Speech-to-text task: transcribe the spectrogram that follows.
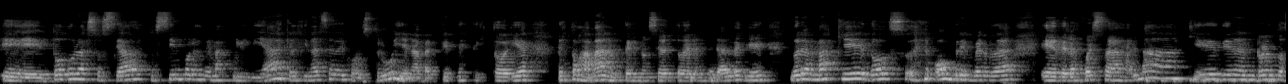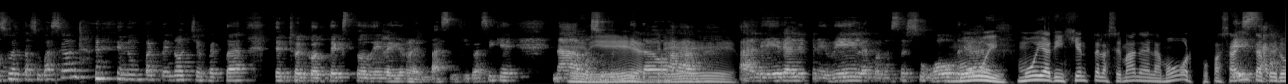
Eh, todo lo asociado a estos símbolos de masculinidad que al final se deconstruyen a partir de esta historia de estos amantes, ¿no es cierto? De la Esmeralda, que no eran más que dos hombres, ¿verdad? Eh, de las Fuerzas Armadas que dieron rento suelta a su pasión en un par de noches, ¿verdad? Dentro del contexto de la Guerra del Pacífico. Así que, nada, pues súper bien, invitados a, a leer al NB, a conocer su obra. Muy, muy atingente la Semana del Amor, pues pasadita, pero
